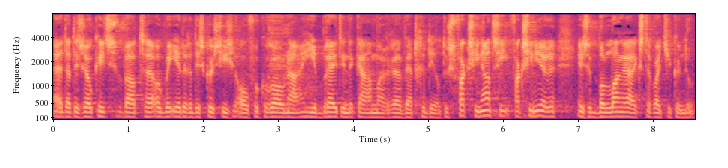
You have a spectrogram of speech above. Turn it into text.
Uh, dat is ook iets wat uh, ook bij eerdere discussies over corona hier breed in de Kamer uh, werd gedeeld. Dus vaccinatie, vaccineren is het belangrijkste wat je kunt doen.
